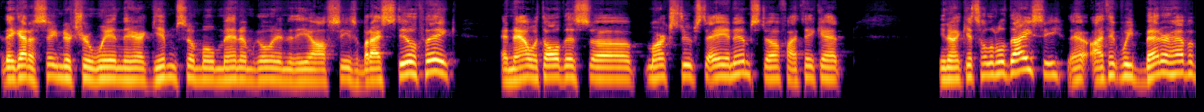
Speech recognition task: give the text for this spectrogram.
they got a signature win there, give them some momentum going into the offseason. But I still think, and now with all this uh, Mark Stoops to A and M stuff, I think at you know it gets a little dicey. I think we better have a.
